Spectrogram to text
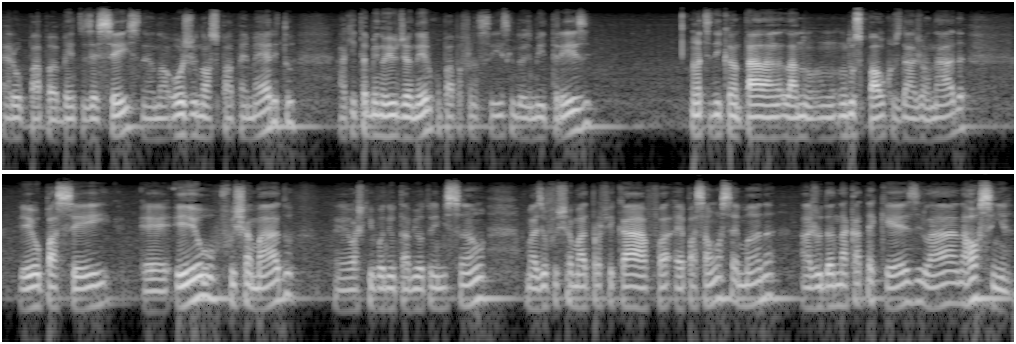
era o Papa Bento XVI, né? hoje o nosso Papa é emérito, aqui também no Rio de Janeiro com o Papa Francisco em 2013 antes de cantar lá, lá no, um dos palcos da jornada, eu passei, é, eu fui chamado, é, eu acho que Ivanil estava em outra emissão, mas eu fui chamado para ficar, é, passar uma semana ajudando na catequese lá na Rocinha,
